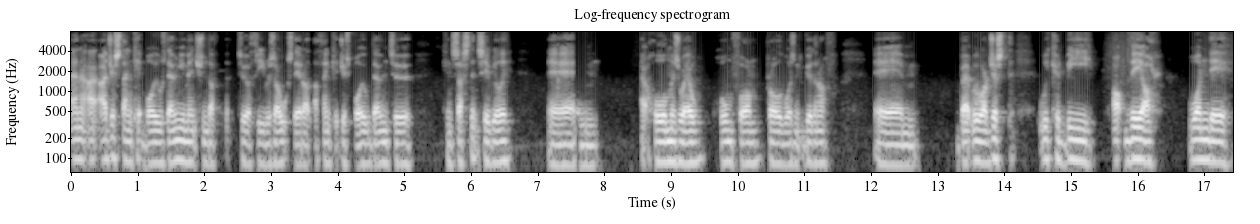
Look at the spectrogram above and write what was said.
and I, I, just think it boils down. You mentioned two or three results there. I, I think it just boiled down to consistency, really. Um, at home as well, home form probably wasn't good enough. Um, but we were just, we could be up there one day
